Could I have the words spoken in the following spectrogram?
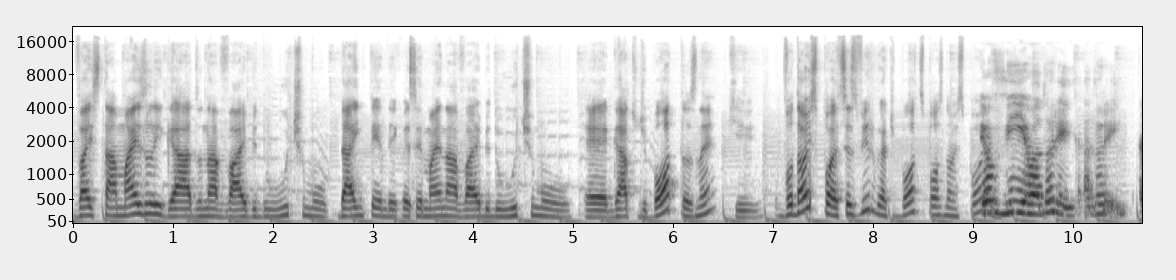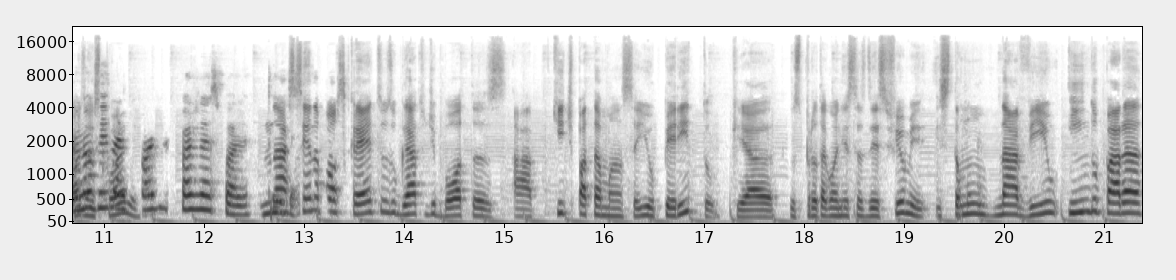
vai estar mais ligado na vibe do último, dá a entender que vai ser mais na vibe do último é, Gato de Botas, né? Que vou dar um spoiler. Vocês viram o Gato de Botas? Posso dar um spoiler? Eu vi, eu adorei, adorei. Eu Posso não dar vi, spoiler? mas pode, pode dar spoiler. Tudo Na bem. cena pós-créditos, o Gato de Botas, a Kit Patamansa e o Perito, que é a- os protagonistas desse filme, estão num navio indo para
